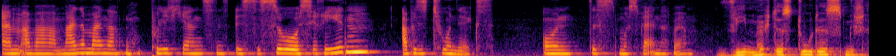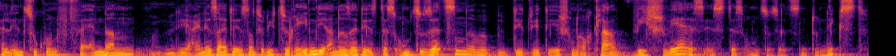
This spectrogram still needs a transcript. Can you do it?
Ähm, aber meiner Meinung nach, Politikern ist es so, sie reden, aber sie tun nichts. Und das muss verändert werden. Wie möchtest du das, Michelle, in Zukunft verändern? Die eine Seite ist natürlich zu reden, die andere Seite ist das umzusetzen, aber dir ist schon auch klar, wie schwer es ist, das umzusetzen. Du nickst.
